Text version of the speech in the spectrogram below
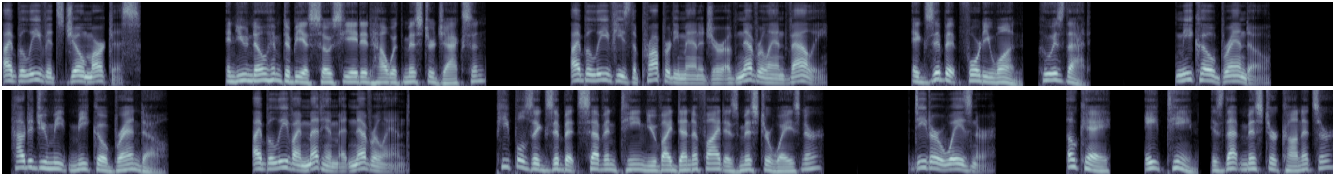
I believe it's Joe Marcus. And you know him to be associated how with Mr. Jackson? I believe he's the property manager of Neverland Valley. Exhibit 41. Who is that? Miko Brando. How did you meet Miko Brando? I believe I met him at Neverland. People's Exhibit 17 you've identified as Mr. Weisner? Dieter Weisner. Okay. 18. Is that Mr. Konitzer?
